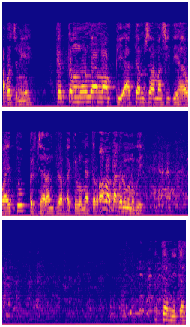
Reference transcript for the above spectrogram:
apa jenenge? Ketemunya Nabi Adam sama Siti Hawa itu berjalan berapa kilometer? Ono takon kuwi dan nikah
